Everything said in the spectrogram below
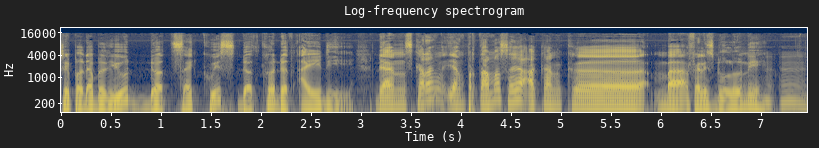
www.sequis.co.id dan sekarang yang pertama saya akan ke Mbak Felis dulu nih. Mm-mm.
